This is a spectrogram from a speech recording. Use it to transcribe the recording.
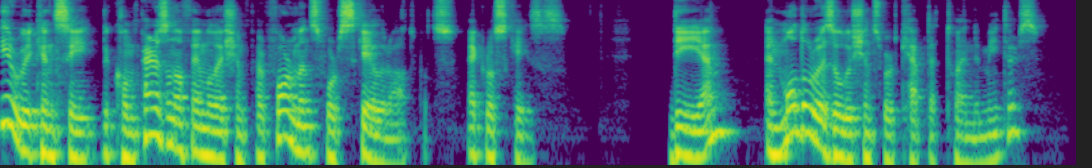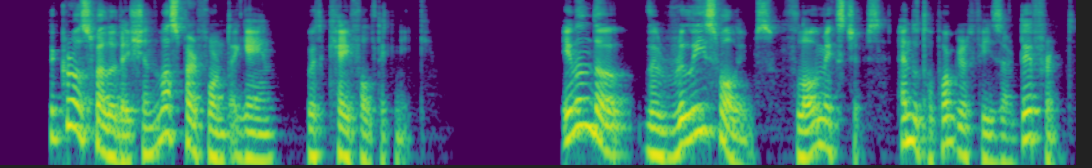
Here we can see the comparison of emulation performance for scalar outputs across cases. DEM and model resolutions were kept at 20 meters. The cross-validation was performed again with K-fold technique. Even though the release volumes, flow mixtures, and the topographies are different,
